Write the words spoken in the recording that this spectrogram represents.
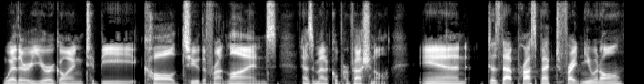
whether you're going to be called to the front lines as a medical professional. And does that prospect frighten you at all?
